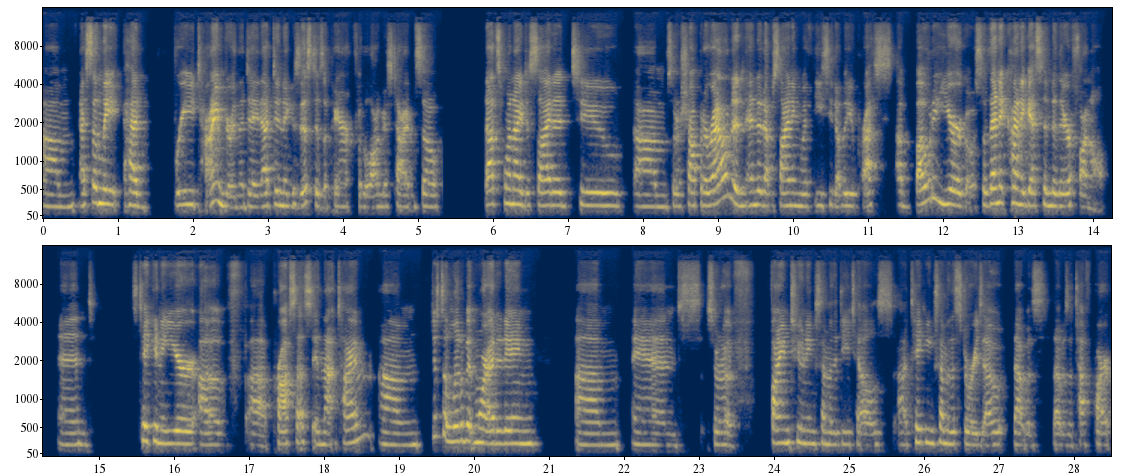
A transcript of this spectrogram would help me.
Um, I suddenly had free time during the day that didn't exist as a parent for the longest time. So that's when I decided to um, sort of shop it around and ended up signing with ECW Press about a year ago. So then it kind of gets into their funnel and it's taken a year of uh, process in that time um, just a little bit more editing um, and sort of fine tuning some of the details uh, taking some of the stories out that was that was a tough part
